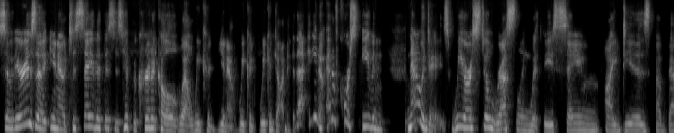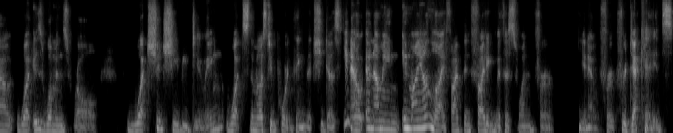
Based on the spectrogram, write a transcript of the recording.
So there is a you know to say that this is hypocritical well we could you know we could we could dive into that. You know and of course even nowadays we are still wrestling with these same ideas about what is woman's role what should she be doing? What's the most important thing that she does? You know and i mean in my own life i've been fighting with this one for you know for for decades.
